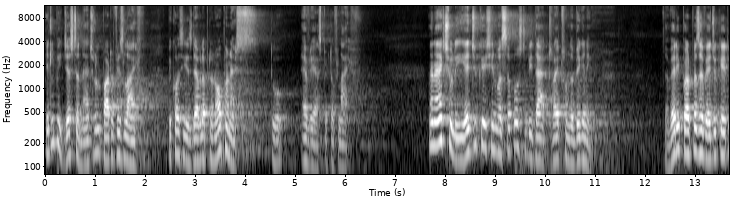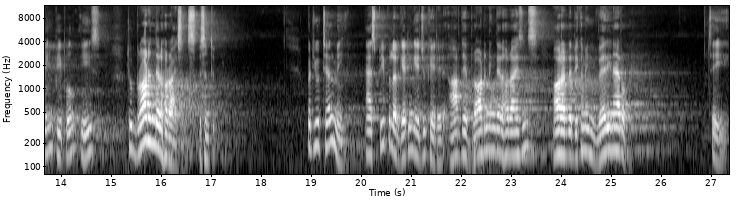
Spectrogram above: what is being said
It'll be just a natural part of his life because he has developed an openness to every aspect of life. And actually, education was supposed to be that right from the beginning. The very purpose of educating people is to broaden their horizons, isn't it? But you tell me, as people are getting educated, are they broadening their horizons or are they becoming very narrow? See,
